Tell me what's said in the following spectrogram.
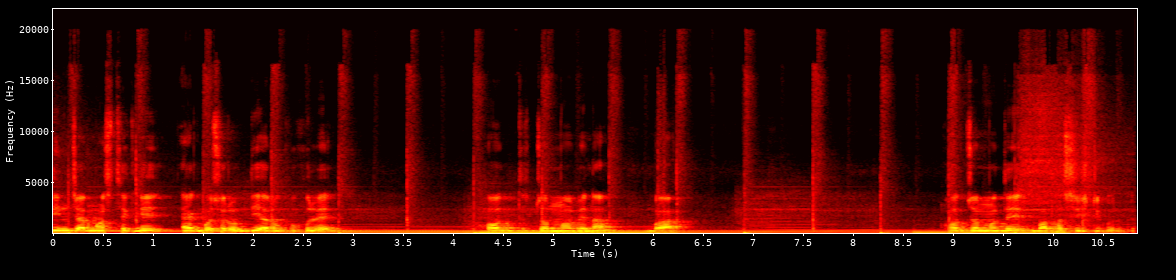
তিন চার মাস থেকে এক বছর অবধি আরও পুকুরে হদ জন্মাবে না বা হদ জন্মাতে বাধা সৃষ্টি করবে।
